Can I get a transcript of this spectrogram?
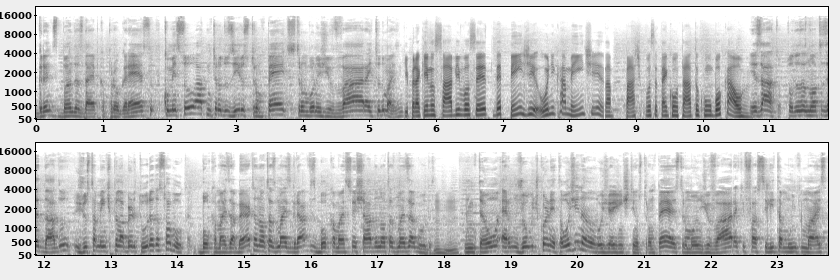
grandes bandas da época Progresso, começou a introduzir os trompetes, trombones de vara e tudo mais. E para quem não sabe, você depende unicamente na parte que você tá em contato com o bocal. Exato. Todas as notas é dado justamente pela abertura da sua boca. Boca mais aberta, notas mais graves, boca mais fechada, notas mais agudas. Uhum. Então era um jogo de corneta. Hoje não. Hoje a gente tem os trompetes, trombone de vara, que facilita muito mais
